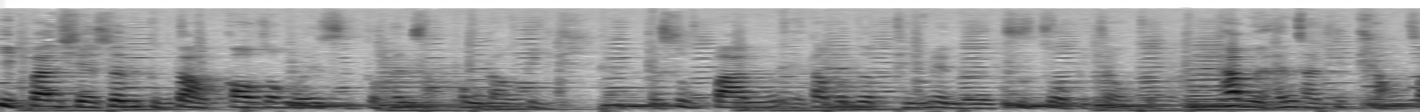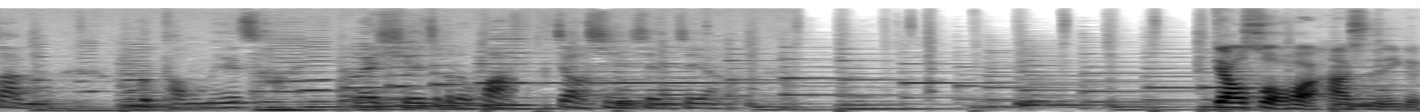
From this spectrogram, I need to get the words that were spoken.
一般学生读到高中为止都很少碰到立体，美术班也大部分都平面的制作比较多，他们很少去挑战不同媒材来学这个的话比较新鲜这样。雕塑的话，它是一个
